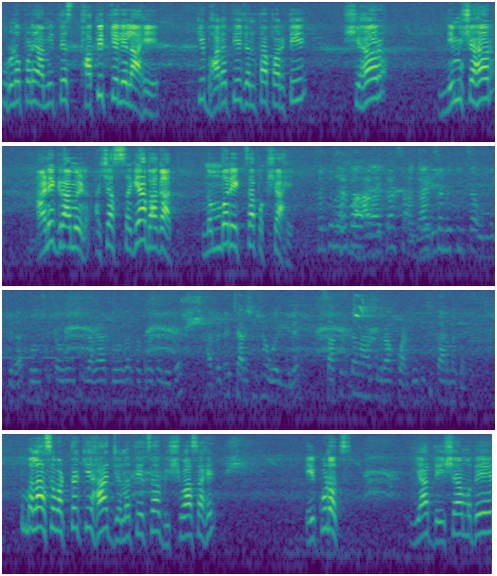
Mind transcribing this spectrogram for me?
पूर्णपणे आम्ही ते स्थापित केलेलं आहे की भारतीय जनता पार्टी शहर निमशहर आणि ग्रामीण अशा सगळ्या भागात नंबर एकचा पक्ष आहे. सर तुम्ही आता महाविकास आघाडी समितीचा उल्लेख केला. दोनशे चौऱ्याऐंशी जागा दोन हजार सतराच्या होत्या आता ते चारशेच्या वर गेल्या. सातत्यानं हा जो ग्राफ वाढतो त्याची कारणं काय? मला असं वाटतं की हा जनतेचा विश्वास आहे. एकूणच या देशामध्ये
